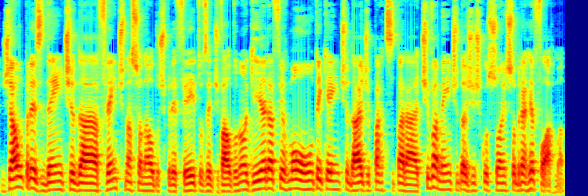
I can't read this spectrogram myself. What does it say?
Já o presidente da Frente Nacional dos Prefeitos, Edvaldo Nogueira, afirmou ontem que a entidade participará ativamente das discussões sobre a reforma.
